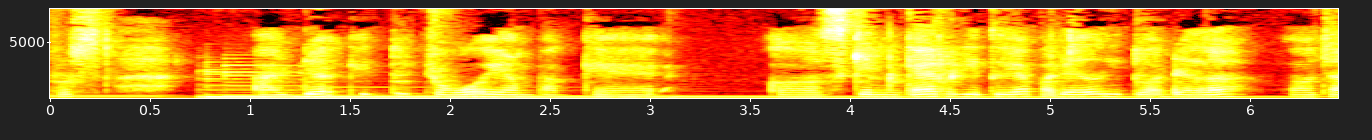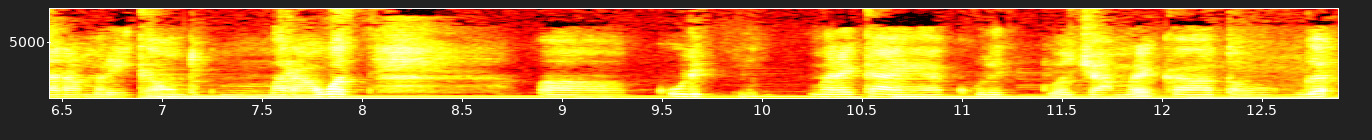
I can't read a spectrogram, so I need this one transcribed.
Terus ada gitu cowok yang pakai uh, skincare gitu ya padahal itu adalah uh, cara mereka untuk merawat uh, kulit mereka ya kulit wajah mereka atau enggak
